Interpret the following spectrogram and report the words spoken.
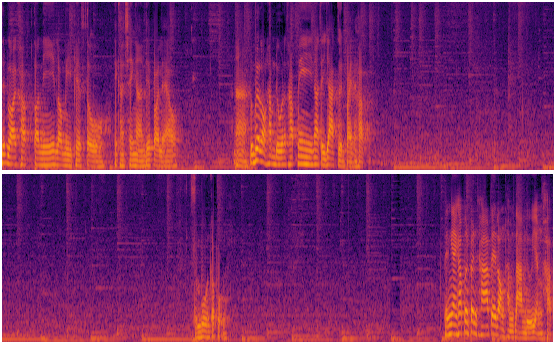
เรียบร้อยครับ ตอนนี้เรามี Play Store ในการใช้งานเรียบร้อยแล้วอ่าเพื่อนๆลองทำดูนะครับ ไม่น่าจะยากเกินไปนะครับสมบูรณ์ครับผม เป็นไงครับเพื่อนๆครับ ได้ลองทำตามดูยังครับ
